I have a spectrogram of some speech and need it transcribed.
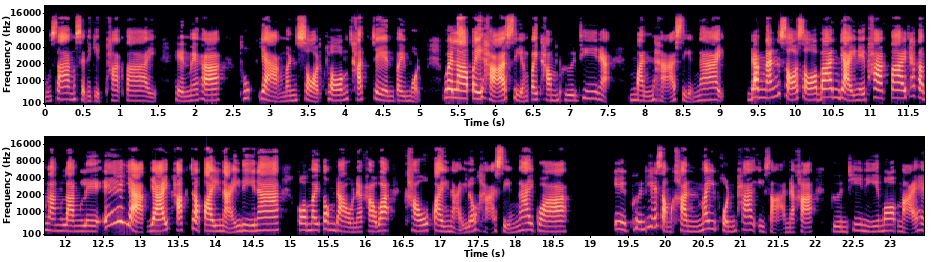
งสร้างเศรษฐกิจภาคใต้ เห็นไหมคะ ทุกอย่างมันสอดคล้องชัดเจนไปหมด เวลาไปหาเสียงไปทำพื้นที่เนี่ยมันหาเสียงง่าย ดังนั้นสสบ้านใหญ่ในภาคใต้ถ้ากำลังลังเล เอ๊ะอยากย้ายพักจะไปไหนดีนะ ก็ไม่ต้องเดานะคะว่าเขาไปไหนแล้วหาเสียงง่ายกว่า อีกพื้นที่สำคัญไม่พ้นภาคอีสานนะคะ พื้นที่นี้มอบหมายให้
